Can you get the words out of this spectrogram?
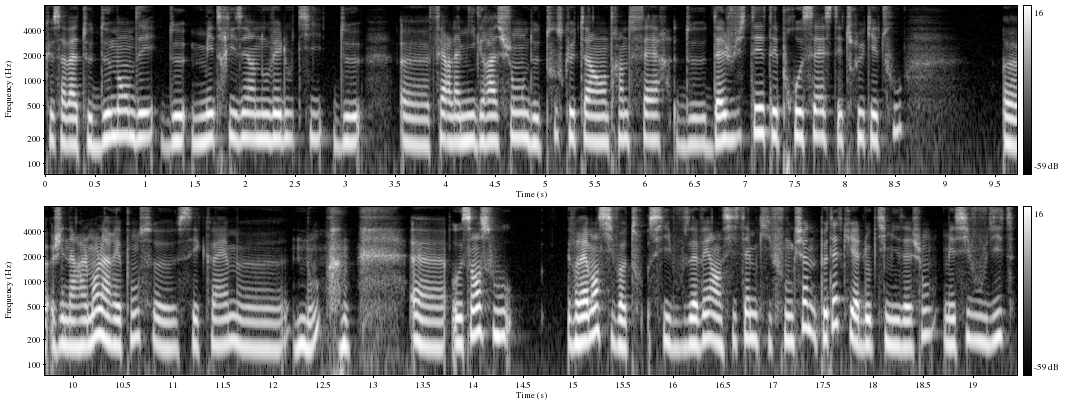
que ça va te demander de maîtriser un nouvel outil, de euh, faire la migration de tout ce que tu es en train de faire, de d'ajuster tes process, tes trucs et tout, euh, généralement la réponse euh, c'est quand même non. au sens où vraiment si, si vous avez un système qui fonctionne, peut-être qu'il y a de l'optimisation, mais si vous vous dites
